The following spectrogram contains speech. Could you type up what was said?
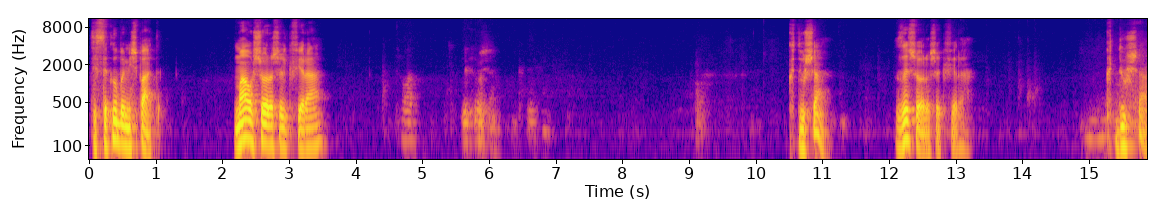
תסתכלו במשפט. מהו שורש של כפירה? קדושה. זה שורש הכפירה. קדושה.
